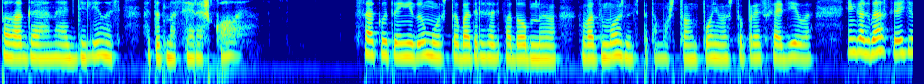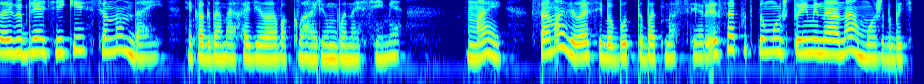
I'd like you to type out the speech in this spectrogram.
Полагаю, она отделилась от атмосферы школы. Сакута и не думал, чтобы отрезать подобную возможность, потому что он понял, что происходило. И когда встретила в библиотеке Сеннандай, и когда Май ходила в аквариум в Анасиме, Май сама вела себя будто бы атмосфера, и Сакута думал, что именно она может быть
